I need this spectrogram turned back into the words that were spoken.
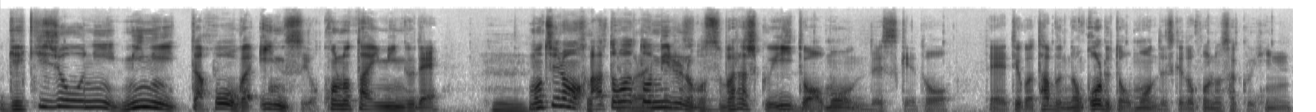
劇場に見に行った方がいいんですよこのタイミングで。うんもちろん後々見るのも素晴らしくいいとは思うんですけど、えー、っていうか多分残ると思うんですけどこの作品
